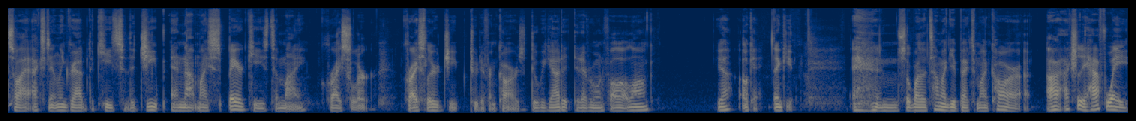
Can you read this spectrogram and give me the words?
so I accidentally grabbed the keys to the Jeep and not my spare keys to my Chrysler. Chrysler, Jeep, two different cars. Do we got it? Did everyone follow along? Yeah? Okay, thank you. And so by the time I get back to my car, I actually halfway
